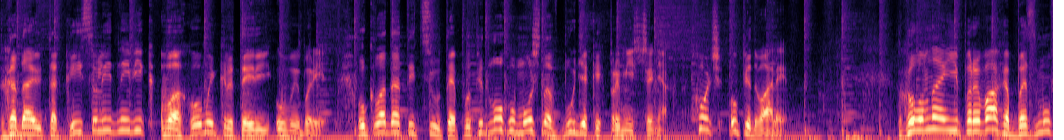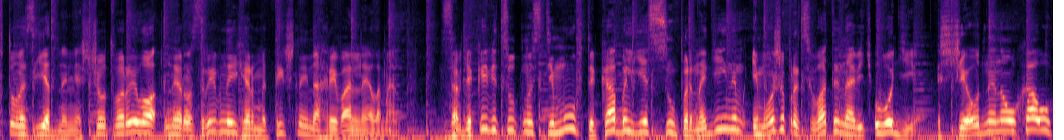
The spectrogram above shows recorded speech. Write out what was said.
Гадаю, такий солідний вік вагомий критерій у виборі. Укладати цю теплу підлогу можна в будь-яких приміщеннях, хоч у підвалі. Головна її перевага безмуфтове з'єднання, що утворило нерозривний герметичний нагрівальний елемент. Завдяки відсутності муфти кабель є супернадійним і може працювати навіть у воді. Ще одне ноу-хау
